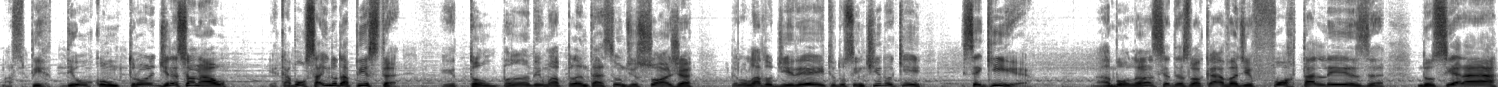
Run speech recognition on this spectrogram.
mas perdeu o controle direcional e acabou saindo da pista e tombando em uma plantação de soja pelo lado direito do sentido que seguia. A ambulância deslocava de Fortaleza, no Ceará,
